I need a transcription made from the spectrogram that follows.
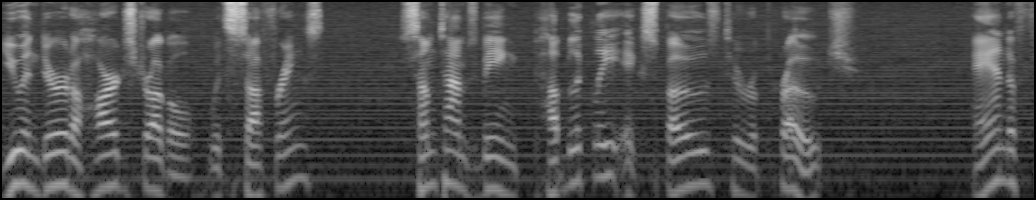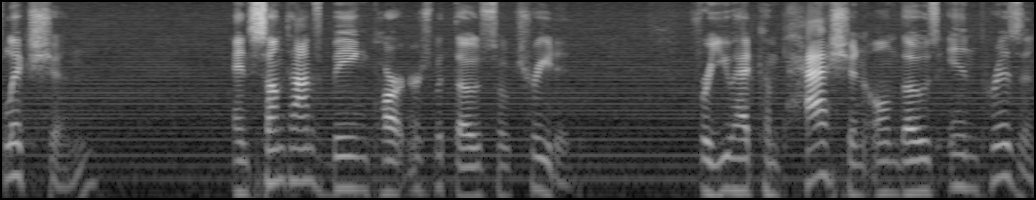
you endured a hard struggle with sufferings, sometimes being publicly exposed to reproach and affliction, and sometimes being partners with those so treated. For you had compassion on those in prison,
